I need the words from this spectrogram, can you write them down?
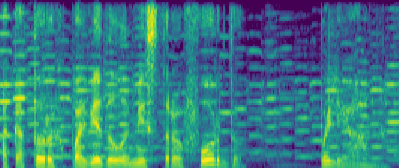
о которых поведала мистеру Форду Полиана.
